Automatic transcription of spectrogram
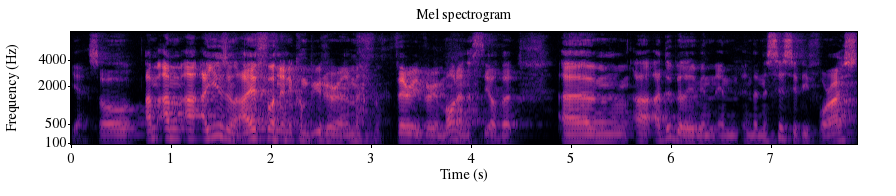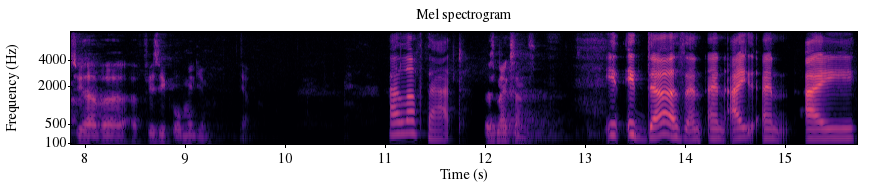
yeah so I'm, I'm i use an iphone and a computer and i'm very very modern still but um, I, I do believe in, in, in the necessity for us to have a, a physical medium I love that. does it make sense It it does, and and I and I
